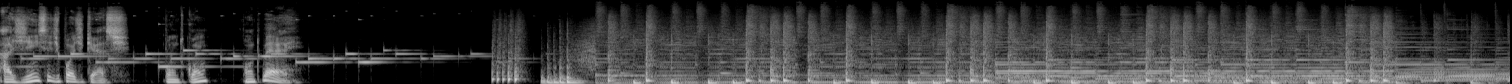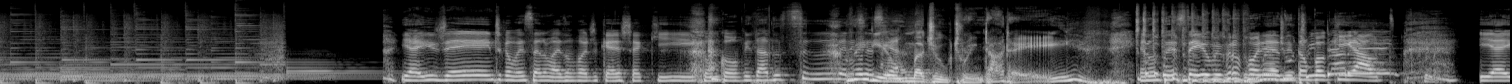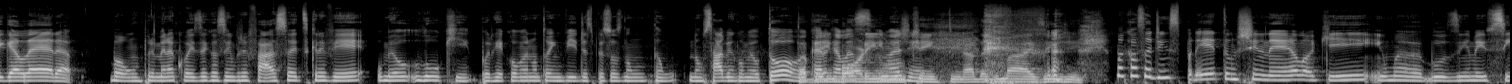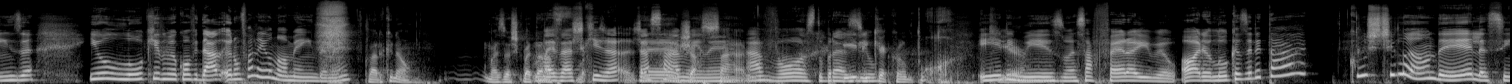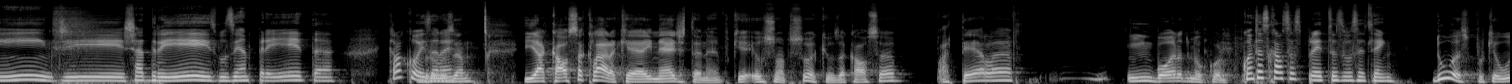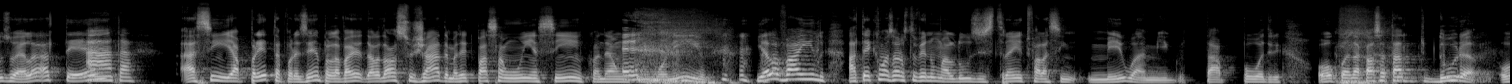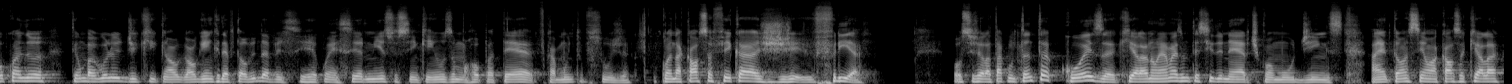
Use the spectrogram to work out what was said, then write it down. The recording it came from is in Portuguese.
agenciadepodcast.com.br. E aí, gente, começando mais um podcast aqui com um convidado super Radio. Maju Trindade. Eu não testei o microfone antes, então um pouquinho alto. E aí, galera? Bom, primeira coisa que eu sempre faço é descrever o meu look. Porque como eu não tô em vídeo, as pessoas não, tão, não sabem como eu tô. Tá eu quero bem que elas imaginem. look, hein? Tem nada demais, hein, gente? Uma calça jeans preta, um chinelo aqui e uma blusinha meio cinza. E o look do meu convidado, eu não falei o nome ainda, né? Claro que não. Mas acho que vai estar Mas na... acho que já, já É, sabem, já né? sabe. A voz do Brasil. Ele que é cantor. Ele que é- mesmo, essa fera aí, meu. Olha, o Lucas, ele tá com o estilão dele, assim, de xadrez, blusinha preta. Aquela coisa, né? Blusa. E a calça, clara, que é inédita, né? Porque eu sou uma pessoa que usa calça até ela ir embora do meu corpo. Quantas calças pretas você tem? Duas, porque eu uso ela até... Ah, tá. Assim, e a preta, por exemplo, ela vai, ela dá uma sujada, mas aí tu passa a unha assim, quando é um, um molinho, e ela vai indo. Até que umas horas tu vê numa luz estranha e tu fala assim, meu amigo, tá podre. Ou quando a calça tá dura, ou quando tem um bagulho de que al- alguém que deve estar ouvindo deve se reconhecer nisso, assim, quem usa uma roupa até ficar muito suja. Quando a calça fica fria. Ou seja, ela tá com tanta coisa que ela não é mais um tecido inerte como o jeans. Ah, então, assim, é uma calça que ela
